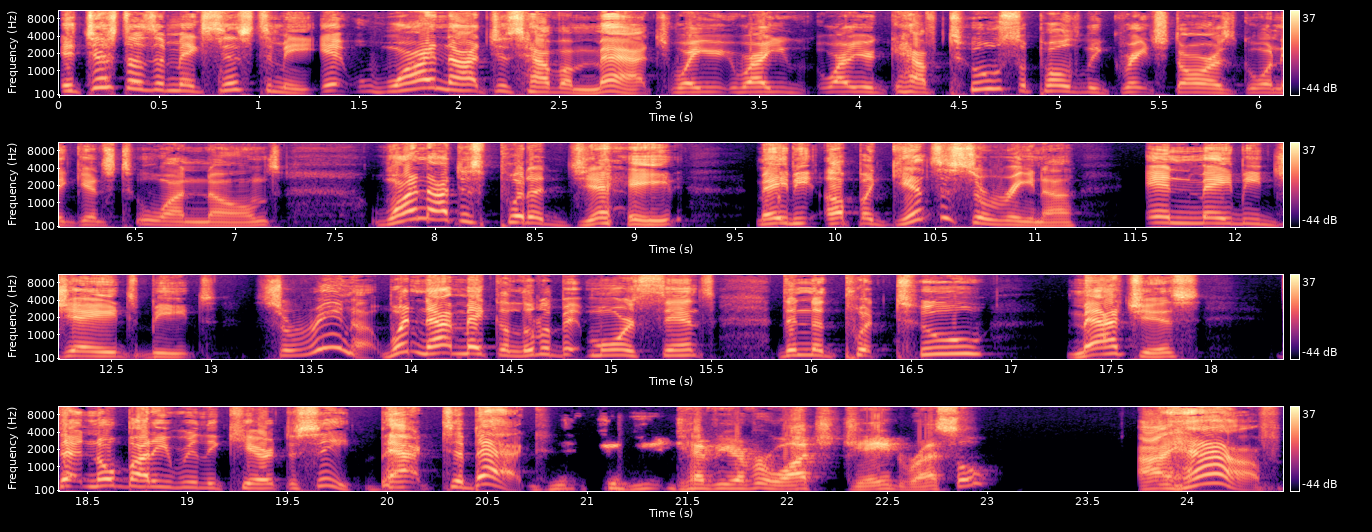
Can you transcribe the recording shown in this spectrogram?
It just doesn't make sense to me. It why not just have a match where you where you where you have two supposedly great stars going against two unknowns? Why not just put a Jade maybe up against a Serena and maybe Jade beats Serena? Wouldn't that make a little bit more sense than to put two matches that nobody really cared to see back to back? Have you ever watched Jade wrestle? I have.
